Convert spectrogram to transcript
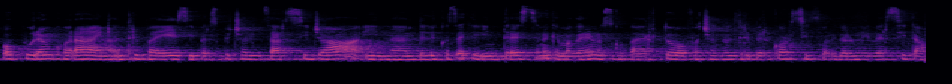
oppure ancora in altri paesi per specializzarsi già in delle cose che gli interessano e che magari hanno scoperto facendo altri percorsi fuori dall'università.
